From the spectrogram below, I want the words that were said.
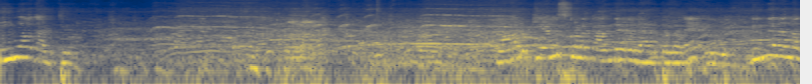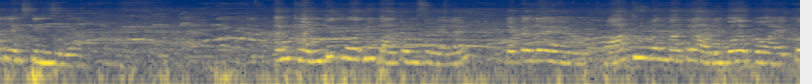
ನೀನ್ ಯಾವ್ದು ಆಡ್ತೀಯ ಯಾರು ಕೇಳಿಸ್ಕೊಳಕ್ ಆಗದೆ ಇರೋದು ಆಡ್ತಿದಾರೆ ನಿಂದೇನಾದ್ರೂ ಎಕ್ಸ್ಪೀರಿಯನ್ಸ್ ಇದೆಯಾ? ನಾನು ಖಂಡಿತವಾಗ್ಲೂ ಬಾತ್ರೂಮ್ಸ್ ಮೇಲೆ ಯಾಕಂದ್ರೆ ಬಾತ್ರೂಮ್ ಅಲ್ಲಿ ಮಾತ್ರ ರಿವರ್ಬ್ ಎಕೋ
